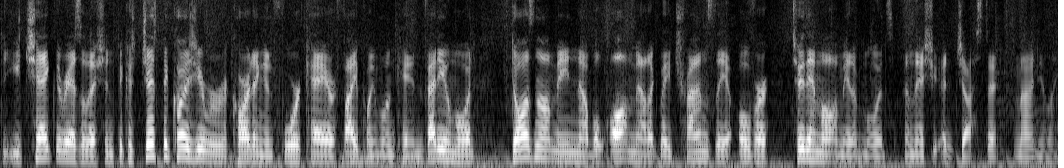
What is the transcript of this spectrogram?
that you check the resolution because just because you were recording in 4K or 5.1K in video mode does not mean that will automatically translate over to them automated modes unless you adjust it manually.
